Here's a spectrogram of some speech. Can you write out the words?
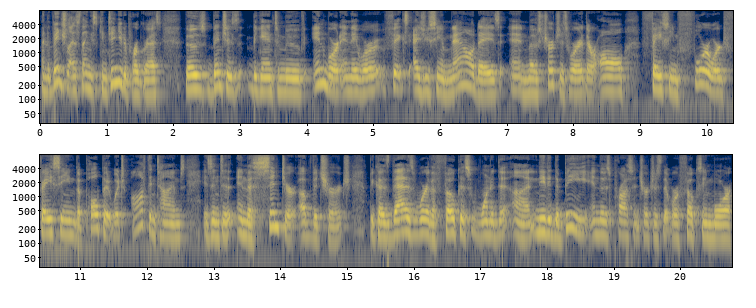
And eventually, as things continued to progress, those benches began to move inward and they were fixed as you see them nowadays in most churches, where they're all facing forward, facing the pulpit, which oftentimes is into, in the center of the church because that is where the focus wanted to, uh, needed to be in those Protestant churches that were focusing more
